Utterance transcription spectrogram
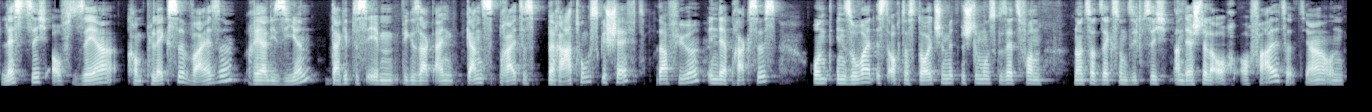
lässt sich auf sehr komplexe Weise realisieren. Da gibt es eben, wie gesagt, ein ganz breites Beratungsgeschäft dafür in der Praxis. Und insoweit ist auch das deutsche Mitbestimmungsgesetz von 1976 an der Stelle auch, auch veraltet, ja. Und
